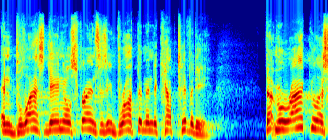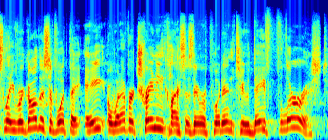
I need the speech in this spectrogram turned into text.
and blessed Daniel's friends as he brought them into captivity. That miraculously, regardless of what they ate or whatever training classes they were put into, they flourished.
